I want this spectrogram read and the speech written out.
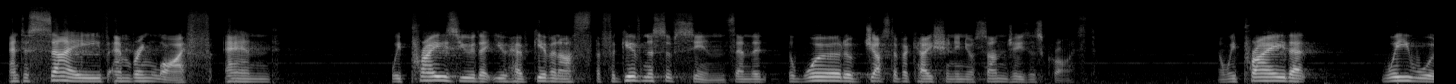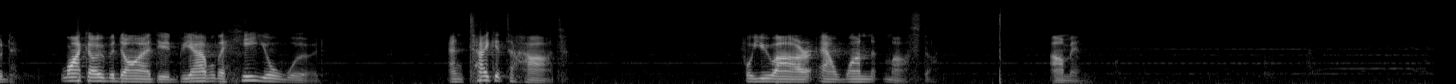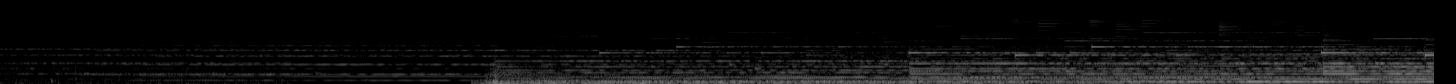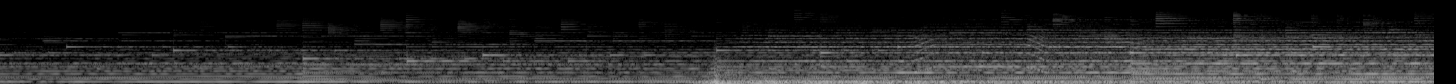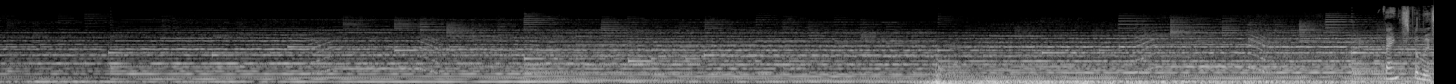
and to save and bring life. And we praise you that you have given us the forgiveness of sins and the, the word of justification in your Son, Jesus Christ. And we pray that we would, like Obadiah did, be able to hear your word and take it to heart. For you are our one master. Amen.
